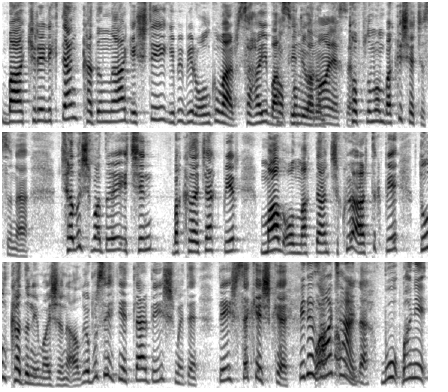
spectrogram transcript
bakirelikten kadınlığa geçtiği gibi bir olgu var. Sahayı bahsediyorum. maalesef. Toplumun bakış açısına. Çalışmadığı için bakılacak bir mal olmaktan çıkıyor artık bir dul kadın imajını alıyor. Bu zihniyetler değişmedi. Değişse keşke. Bir de Bu zaten anlamıyla. bu hani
